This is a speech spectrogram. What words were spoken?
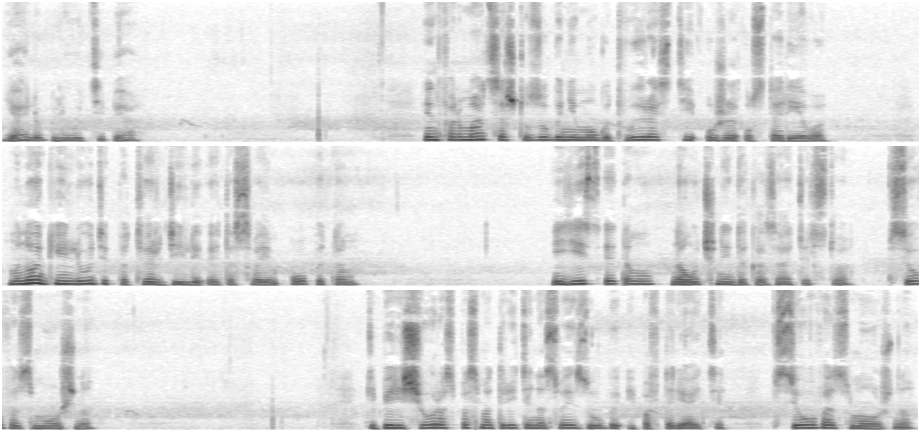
Я люблю тебя. Информация, что зубы не могут вырасти, уже устарела. Многие люди подтвердили это своим опытом, и есть этому научные доказательства. Все возможно. Теперь еще раз посмотрите на свои зубы и повторяйте. Все возможно.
